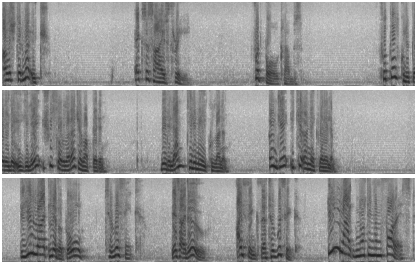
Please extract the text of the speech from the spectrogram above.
Alıştırma 3 Exercise 3. Football clubs. Futbol kulüpleriyle ilgili şu sorulara cevap verin. Verilen kelimeyi kullanın. Önce iki örnek verelim. Do you like Liverpool? Terrific. Yes, I do. I think they're terrific. Do you like Nottingham Forest?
